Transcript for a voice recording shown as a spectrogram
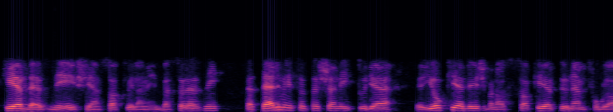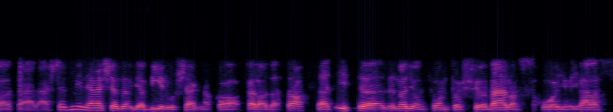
kérdezni és ilyen szakvéleményt beszerezni. Tehát természetesen itt ugye jogkérdésben a szakértő nem foglalt állást. Ez minden esetben ugye a bíróságnak a feladata. Tehát itt ez egy nagyon fontos válasz, hogy, vagy válasz,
